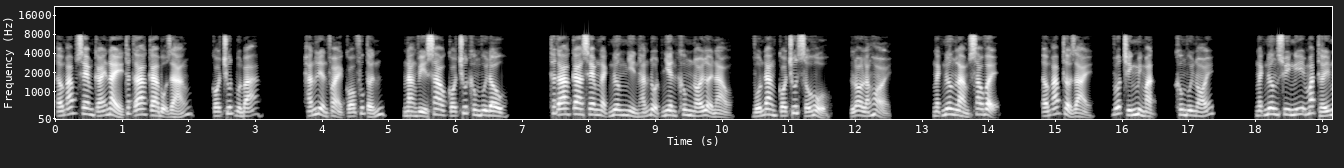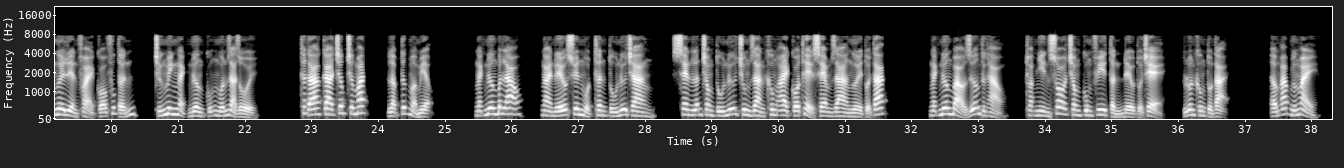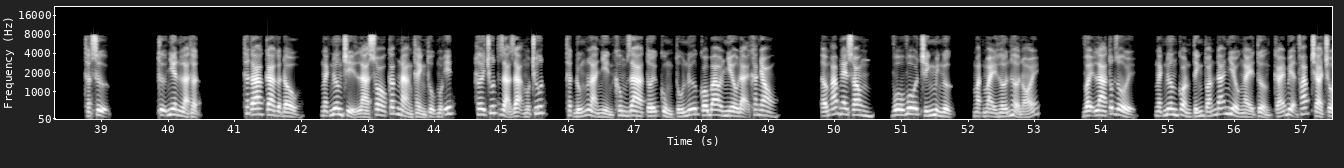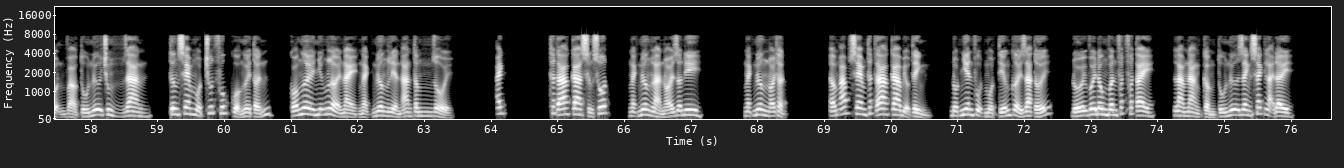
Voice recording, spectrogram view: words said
Ấm áp xem cái này thất A ca bộ dáng, có chút buồn bã. Hắn liền phải có phúc tấn, nàng vì sao có chút không vui đâu. Thất A ca xem ngạch nương nhìn hắn đột nhiên không nói lời nào, vốn đang có chút xấu hổ, lo lắng hỏi. Ngạch nương làm sao vậy? Ấm áp thở dài, vuốt chính mình mặt, không vui nói. Ngạch nương suy nghĩ mắt thấy ngươi liền phải có phúc tấn, chứng minh ngạch nương cũng muốn già rồi. Thất A ca chớp chớp mắt, lập tức mở miệng. Ngạch nương bất lão, ngài nếu xuyên một thân tú nữ trang, xen lẫn trong tú nữ trung gian không ai có thể xem ra người tuổi tác. Ngạch nương bảo dưỡng thực hảo, thoạt nhìn so trong cung phi tần đều tuổi trẻ, luôn không tồn tại. Ấm áp nhướng mày. Thật sự. Tự nhiên là thật. Thất A ca gật đầu, ngạch nương chỉ là so các nàng thành thục một ít, hơi chút giả dạng một chút, thật đúng là nhìn không ra tới cùng tú nữ có bao nhiêu đại khác nhau. Ấm áp nghe xong, vô vô chính mình ngực, mặt mày hớn hở nói. Vậy là tốt rồi, ngạch nương còn tính toán đã nhiều ngày tưởng cái biện pháp trà trộn vào tú nữ trung gian, tương xem một chút phúc của ngươi tấn, có ngươi những lời này ngạch nương liền an tâm rồi. Ách! Thất A ca sửng sốt, ngạch nương là nói dẫn đi. Ngạch nương nói thật. Ấm áp xem thất A ca biểu tình, đột nhiên phụt một tiếng cười ra tới, đối với Đông Vân phất phất tay, làm nàng cầm tú nữ danh sách lại đây.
